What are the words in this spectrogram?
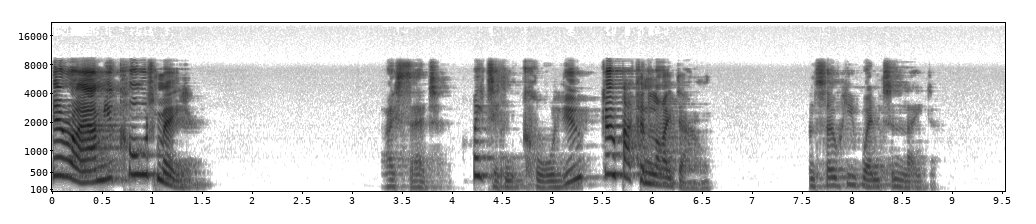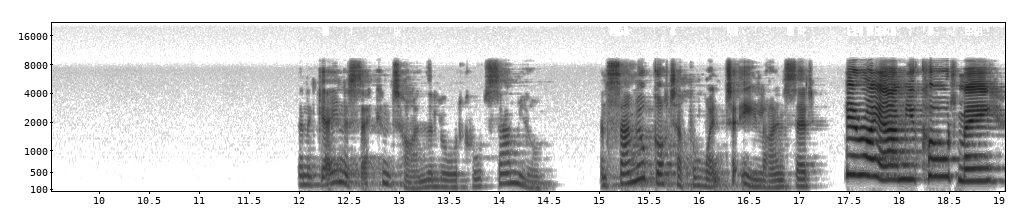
Here I am, you called me. I said, I didn't call you. Go back and lie down. And so he went and lay down. Then again, a second time, the Lord called Samuel. And Samuel got up and went to Eli and said, Here I am, you called me.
